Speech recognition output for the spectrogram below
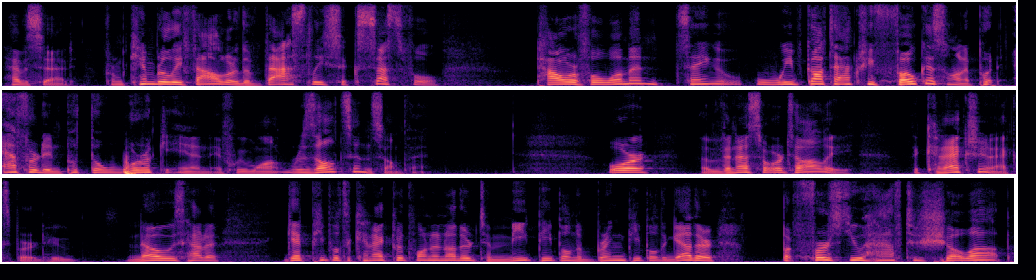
have said, from Kimberly Fowler, the vastly successful, powerful woman, saying we've got to actually focus on it, put effort in, put the work in if we want results in something. Or uh, Vanessa Ortali, the connection expert who knows how to get people to connect with one another, to meet people, and to bring people together. But first, you have to show up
